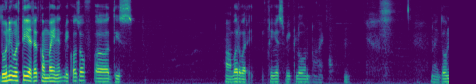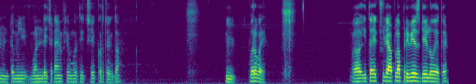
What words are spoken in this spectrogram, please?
दोन्ही गोष्टी याच्यात कंबाईन आहेत बिकॉज ऑफ दिस हां बरोबर आहे. प्रिवियस वीक लो आहे नाही दोन मिनटं मी वन डेच्या टाईम फ्रेमवरती चेक करतो एकदा. हं, बरोबर आहे. इथं ॲक्च्युली आपला प्रिवियस डे लो येतो आहे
